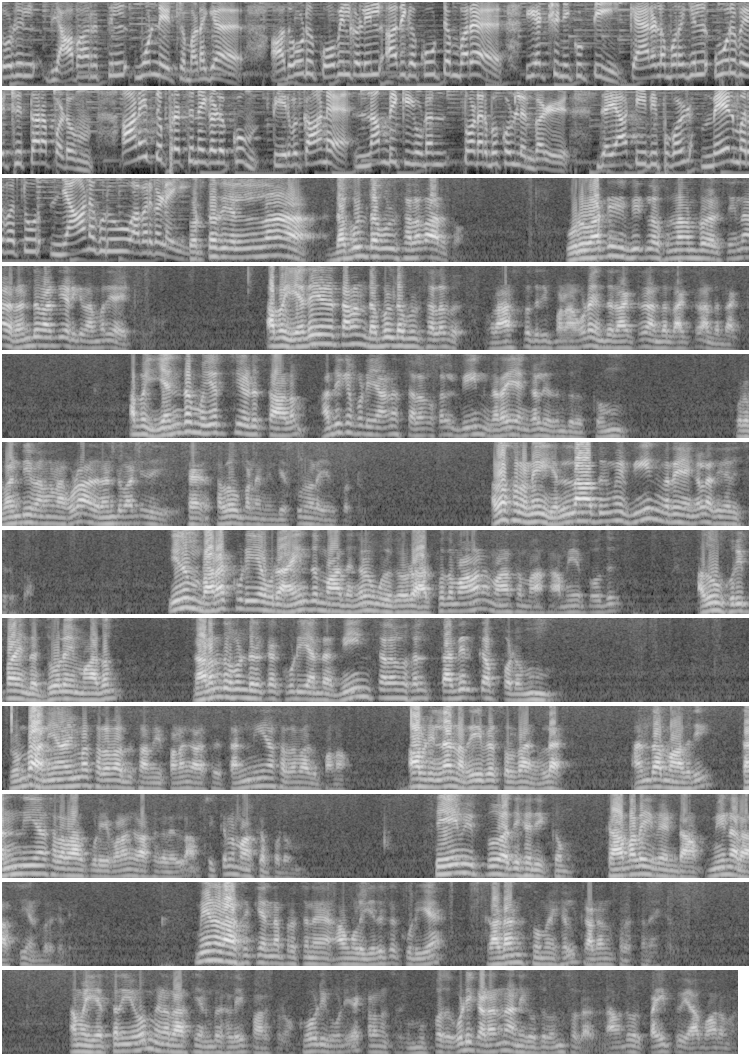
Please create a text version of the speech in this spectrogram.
தொழில் வியாபாரத்தில் முன்னேற்றம் அடைய. அதோடு கோவில்களில் அதிக கூட்டம் வர யட்சினி குட்டி கேரள முறையில் உருவேற்றி தரப்படும். அனைத்து பிரச்சனைகளுக்கும் தீர்வு காண நம்பிக்கையுடன் தொடர்பு கொள்ளுங்கள். ஜெயா டிவி புகழ் மேல்மருவத்தூர் ஞானகுரு அவர்களை. தொட்டது எல்லாம் டபுள் டபுள் செலவாக இருக்கும். ஒரு வாட்டி வீட்டில் சுண்ணாம்பு அடிச்சிங்கன்னா ரெண்டு வாட்டி அடிக்கிற மாதிரி ஆயிட்டு அப்போ எதை எடுத்தாலும் டபுள் டபுள் செலவு. ஒரு ஆஸ்பத்திரி போனால் கூட இந்த டாக்டர் அந்த டாக்டர் அந்த டாக்டர். அப்போ எந்த முயற்சி எடுத்தாலும் அதிகப்படியான செலவுகள் வீண் விரயங்கள் இருந்திருக்கும். ஒரு வண்டி வாங்கினா கூட அது ரெண்டு வாட்டி செ- செலவு பண்ண வேண்டிய சூழ்நிலை ஏற்பட்டு அதான் சொல்லணும் எல்லாத்துக்குமே வீண் விரயங்கள் அதிகரிச்சிருக்கும். இன்னும் வரக்கூடிய ஒரு ஐந்து மாதங்கள் உங்களுக்கு ஒரு அற்புதமான மாதமாக அமையப்போகுது. அதுவும் குறிப்பாக இந்த ஜூலை மாதம் நடந்து கொண்டிருக்கக்கூடிய அந்த வீண் செலவுகள் தவிர்க்கப்படும். ரொம்ப அநியாயமாக செலவாது சாமி பணம் காசு தண்ணியாக செலவாது பணம். அப்படின்லாம் நிறைய பேர் சொல்கிறாங்கல்ல அந்த மாதிரி தண்ணியாக செலவாகக்கூடிய பணம் காசுகள் எல்லாம் சிக்கனமாக்கப்படும். சேமிப்பு அதிகரிக்கும். கவலை வேண்டாம். மீனராசி என்பர்களே மீனராசிக்கு என்ன பிரச்சனை? அவங்களுக்கு இருக்கக்கூடிய கடன் சுமைகள் கடன் பிரச்சனைகள். நம்ம எத்தனையோ மீனராசி என்பர்களை பார்க்குறோம். கோடி கோடியாக கடன் வச்சுருக்கோம். முப்பது கோடி கடன் அன்னைக்கு ஒருத்தர் வந்து சொல்றாரு நான் வந்து ஒரு பைப்பு வியாபாரம்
